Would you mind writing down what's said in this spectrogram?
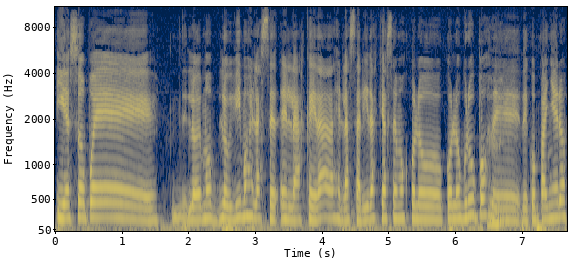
y eso pues lo hemos lo vivimos en las en las quedadas en las salidas que hacemos con, con los grupos de, compañeros.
